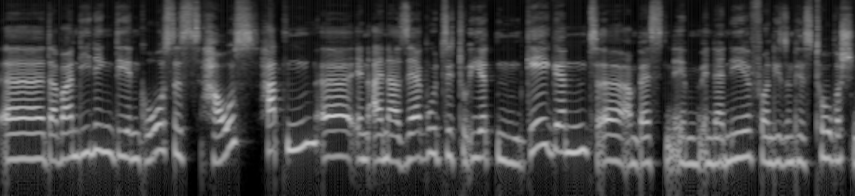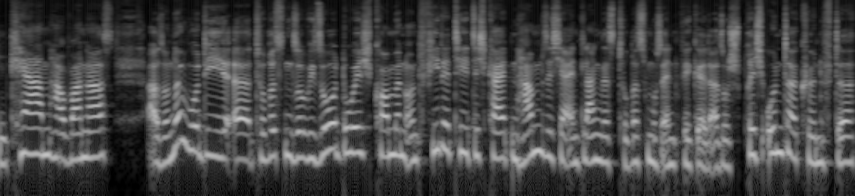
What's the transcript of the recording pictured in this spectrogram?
äh, da waren diejenigen, die ein großes Haus hatten, äh, in einer sehr gut situierten Gegend, äh, am besten eben in der Nähe von diesem historischen Kern Havannas, also ne, wo die äh, Touristen sowieso durchkommen und viele Tätigkeiten haben sich ja entlang des Tourismus entwickelt, also sprich Unterkünfte,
